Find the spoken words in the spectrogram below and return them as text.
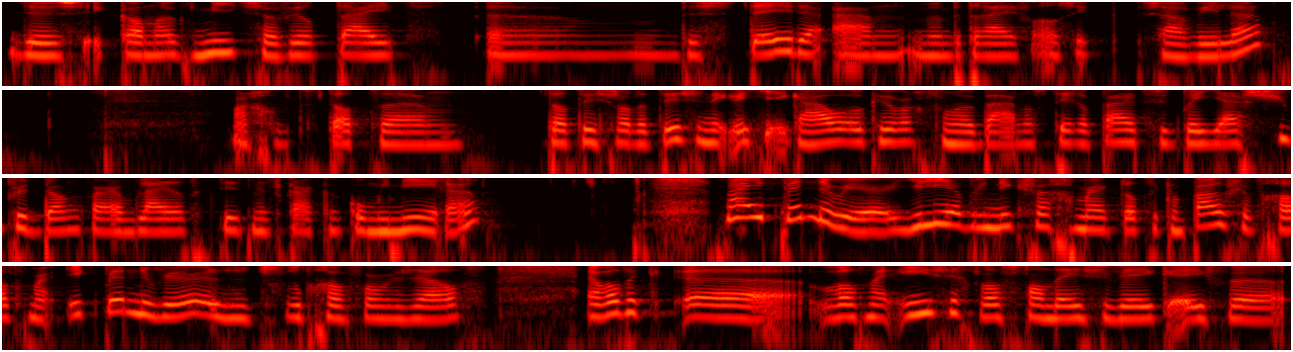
Dus ik kan ook niet zoveel tijd um, besteden aan mijn bedrijf als ik zou willen. Maar goed, dat, um, dat is wat het is. En ik, weet je, ik hou ook heel erg van mijn baan als therapeut. Dus ik ben juist super dankbaar en blij dat ik dit met elkaar kan combineren. Maar ik ben er weer. Jullie hebben er niks van gemerkt dat ik een pauze heb gehad. Maar ik ben er weer. Dus het voelt gewoon voor mezelf. En wat, ik, uh, wat mijn inzicht was van deze week, even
